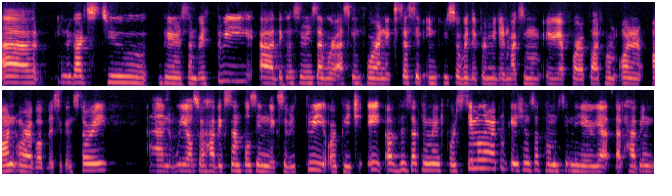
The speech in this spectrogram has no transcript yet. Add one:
Uh, in regards to variance number three, uh, the concerns that we're asking for an excessive increase over the permitted maximum area for a platform on, on or above the second story. And we also have examples in Exhibit 3 or page 8 of this document for similar applications of homes in the area that have been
